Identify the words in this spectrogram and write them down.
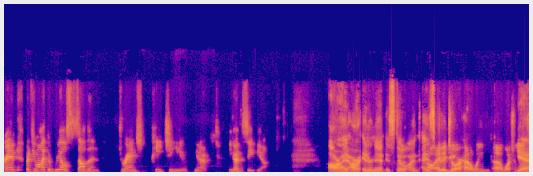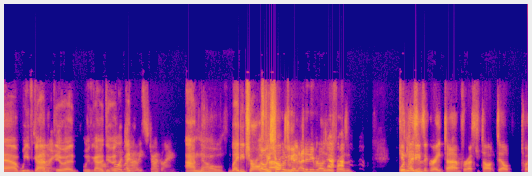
print. But if you want like the real southern drenched peachy you you know you go to the sepia All right. Our internet is still on as I'll add it to our Halloween uh, watching. list. Yeah, we've got Totally. to do it. We've got to oh, do poor it. Wait, joe he's struggling I know. Lady Charles. Oh, he's can- frozen again. I didn't even realize he was frozen. Well, Can this is a great time for us to talk, tell t-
